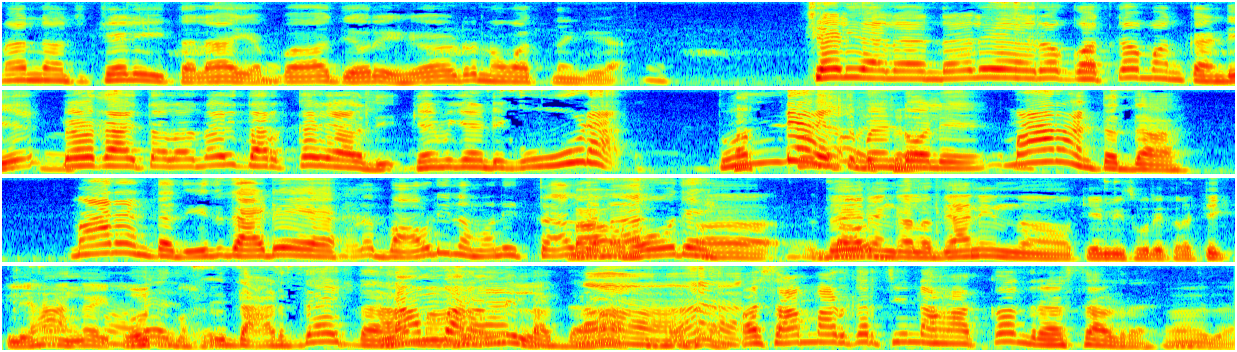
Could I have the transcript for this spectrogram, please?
ನಾನು ಚಳಿ ಐತಲ್ಲ ಯಬ್ಬ ದೇವ್ರೆ ಹೇಳ್ರು ನೋವತ್ ನಂಗೆ. ಚಳಿ ಅಲ್ಲ ಅಂದೇಳಿ ಯಾರೋ ಗೊತ್ತಮ್ಮ ಅನ್ಕಂಡಿ. ಬೆಳಗಾಯ್ತಲ್ಲ ಅಂದ್ರೆ ದರ್ಕ ಹೇಳ್ದಿ ಕೆಮಿಗೆಂಡಿ ಕೂಡ ತುಂಡೆ ಆಯ್ತು ಬೆಂಡೋಲಿ. ಮಾರ ಅಂಟದ್ದ ಮಾರ ಅಂಟದ್ ಇದು ದಾಡಿ ಬಾವಡಿ ನಮ್ಮ ಮನೆ ಇತ್ತ. ಹೌದೇ. ಧೈರ್ಯಂಗಲ್ಲ ಧ್ಯಾನಿನ್ ಕೆಮಿ ಸೂರಿ ಹತ್ರ ಟಿಕ್ಲಿ ಹಂಗಾಯ್ತು. ಇದು ಅರ್ಧ ಆಯ್ತಾ? ನಮ್ದು ಅನ್ನಿಲ್ಲ. ಸಾಮ್ ಮಾಡ್ಕರ್ ಚಿನ್ನ ಹಾಕಂದ್ರ ಹಸ್ತಾಳ್ರೆ ಹೌದಾ?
